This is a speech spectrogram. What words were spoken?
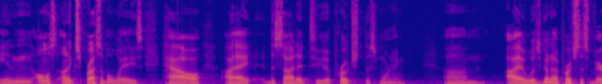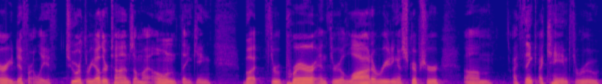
in almost unexpressible ways how I decided to approach this morning. Um, I was going to approach this very differently two or three other times on my own thinking, but through prayer and through a lot of reading of Scripture, um, I think I came through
